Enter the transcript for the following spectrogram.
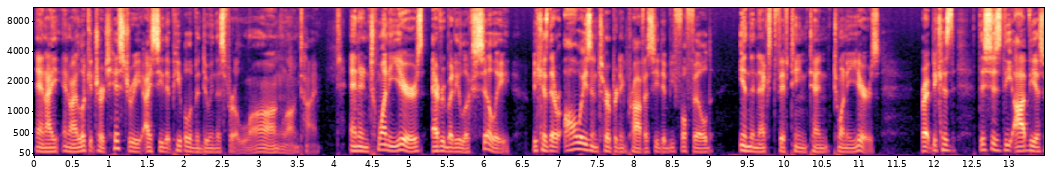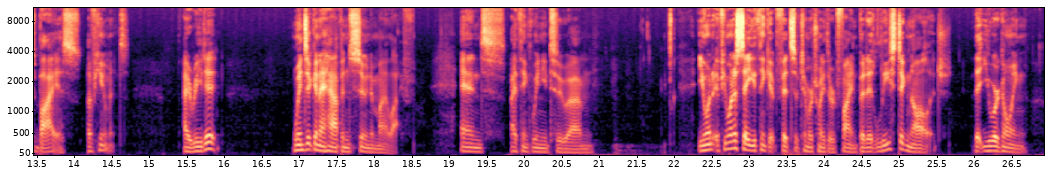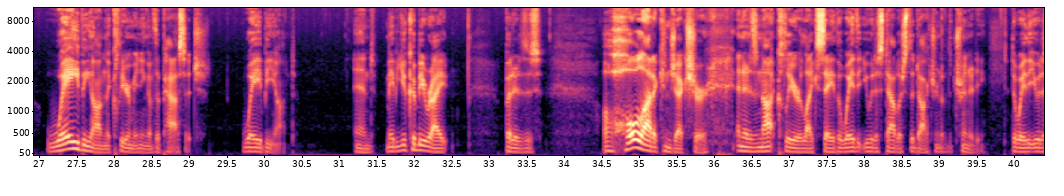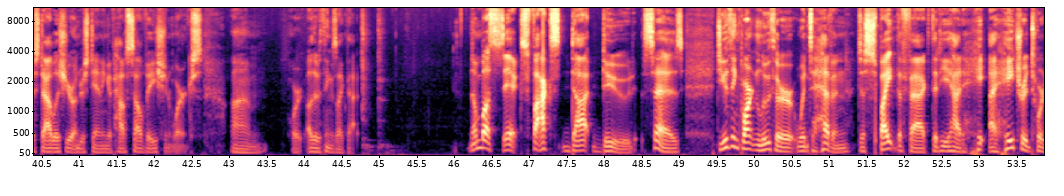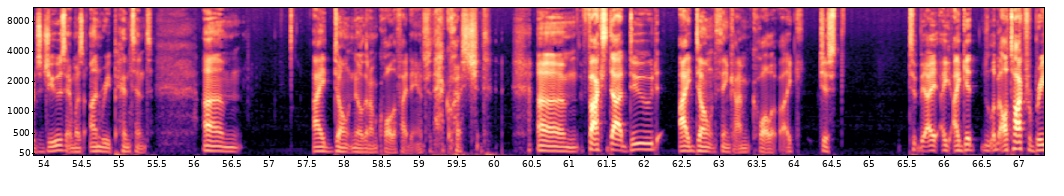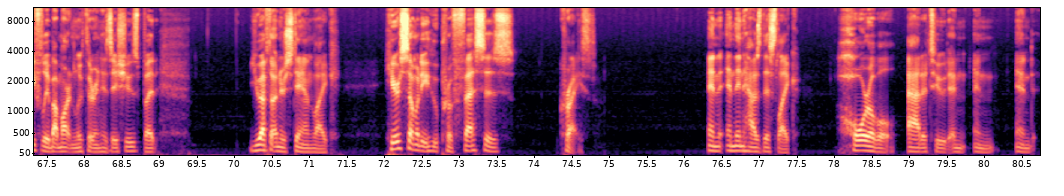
And I and I look at church history, I see that people have been doing this for a long, long time. And in 20 years, everybody looks silly because they're always interpreting prophecy to be fulfilled in the next 15, 10, 20 years, right? Because this is the obvious bias of humans. I read it. When's it going to happen soon in my life? And I think we need to. Um, you want if you want to say you think it fits September 23rd, fine, but at least acknowledge that you are going way beyond the clear meaning of the passage, way beyond. And maybe you could be right, but it is a whole lot of conjecture, and it is not clear, like, say, the way that you would establish the doctrine of the Trinity, the way that you would establish your understanding of how salvation works, um, or other things like that. Number six, Fox.dude says, Do you think Martin Luther went to heaven despite the fact that he had ha- a hatred towards Jews and was unrepentant? Um, I don't know that I'm qualified to answer that question. um, Fox.dude, I don't think I'm qualified. Like, just to be, I, I get, I'll talk for briefly about Martin Luther and his issues, but you have to understand, like, here's somebody who professes Christ and and then has this like horrible attitude and and and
